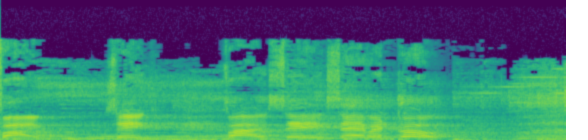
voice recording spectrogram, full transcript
five, six, five, six, seven, go.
